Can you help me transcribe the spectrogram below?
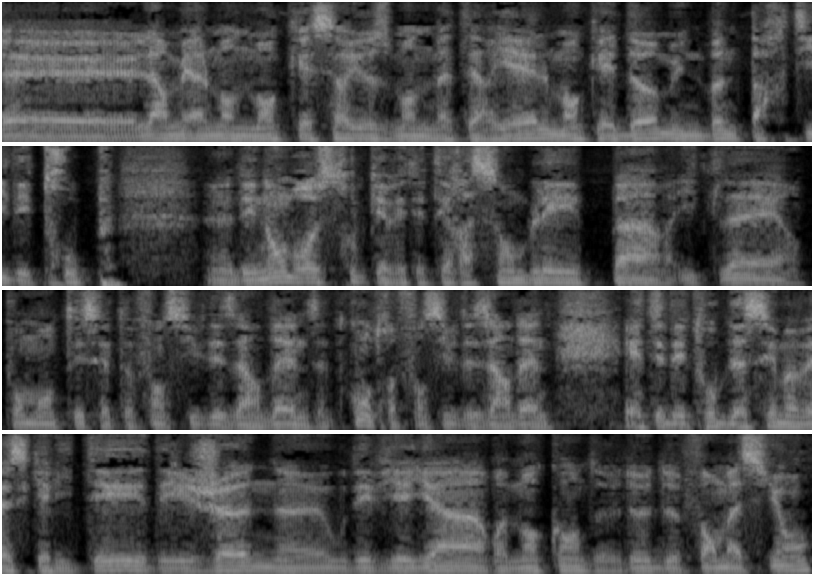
Euh, l'armée allemande manquait sérieusement de matériel, manquait d'hommes. Une bonne partie des troupes, euh, des nombreuses troupes qui avaient été rassemblées par Hitler pour monter cette offensive des Ardennes, cette contre-offensive contre-offensive des Ardennes étaient des troupes d'assez mauvaise qualité, des jeunes euh, ou des vieillards manquant de, de, de formation,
